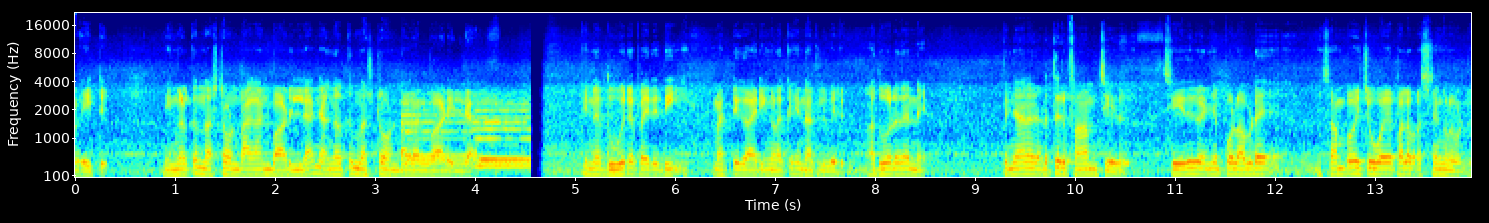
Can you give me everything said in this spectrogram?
റേറ്റ്. നിങ്ങൾക്കും നഷ്ടം ഉണ്ടാകാൻ പാടില്ല ഞങ്ങൾക്കും നഷ്ടം ഉണ്ടാകാൻ പാടില്ല. പിന്നെ ദൂരപരിധി മറ്റ് കാര്യങ്ങളൊക്കെ ഇതിനകത്തിൽ വരും. അതുപോലെ തന്നെ ഇപ്പം ഞാൻ അടുത്തൊരു ഫാം ചെയ്ത് ചെയ്ത് കഴിഞ്ഞപ്പോൾ അവിടെ സംഭവിച്ചു പോയ പല പ്രശ്നങ്ങളുമുണ്ട്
